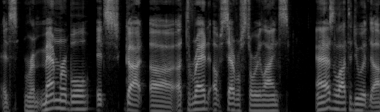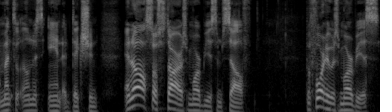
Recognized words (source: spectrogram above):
It's memorable. It's got uh, a thread of several storylines. And it has a lot to do with uh, mental illness and addiction. And it also stars Morbius himself. Before he was Morbius,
